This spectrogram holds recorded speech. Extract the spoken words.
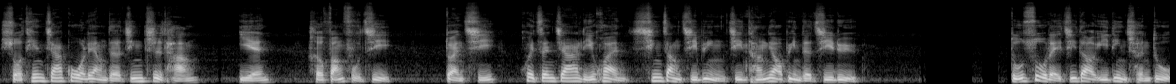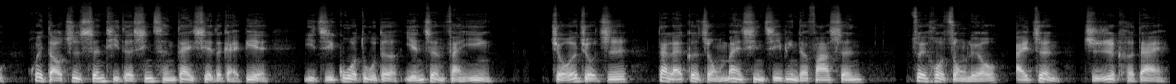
所添加过量的精制糖、盐和防腐剂，短期会增加罹患心脏疾病及糖尿病的几率。毒素累积到一定程度，会导致身体的新陈代谢的改变，以及过度的炎症反应。久而久之，带来各种慢性疾病的发生，最后肿瘤、癌症指日可待。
